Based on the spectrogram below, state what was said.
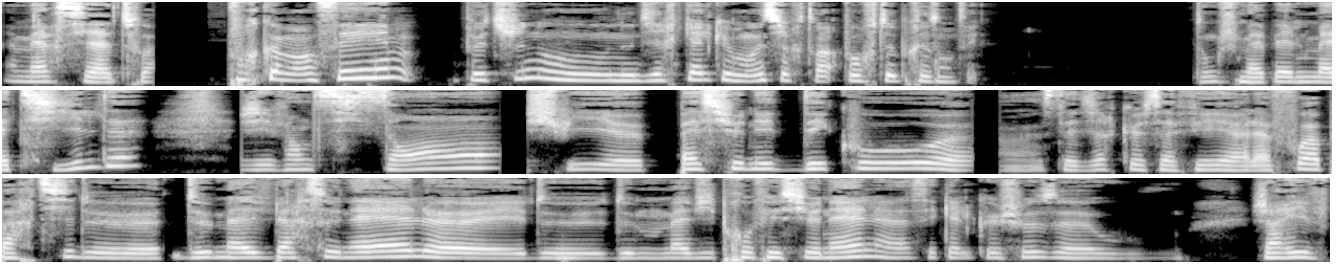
Merci à toi. Pour commencer, peux-tu nous, nous dire quelques mots sur toi pour te présenter? Donc je m'appelle Mathilde, j'ai 26 ans, je suis euh, passionnée de déco, euh, c'est-à-dire que ça fait à la fois partie de, de ma vie personnelle euh, et de, de ma vie professionnelle. C'est quelque chose où j'arrive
